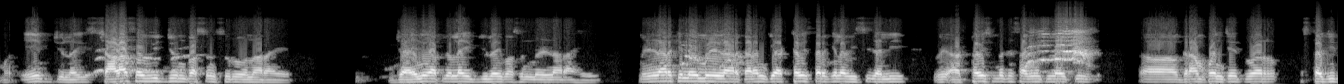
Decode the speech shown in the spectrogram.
मग एक जुलै शाळा सव्वीस जून पासून सुरू होणार आहे. जॉईनिंग आपल्याला एक जुलै पासून मिळणार आहे. मिळणार की नाही मिळणार? कारण की अठ्ठावीस तारखेला व्हीसी झाली. अठ्ठावीसमध्ये सांगितलं की ग्रामपंचायतवर स्थगिती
